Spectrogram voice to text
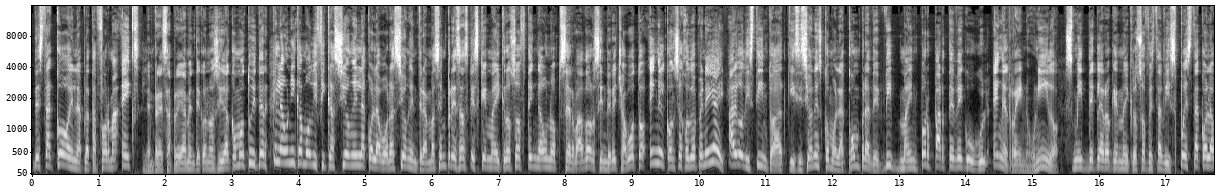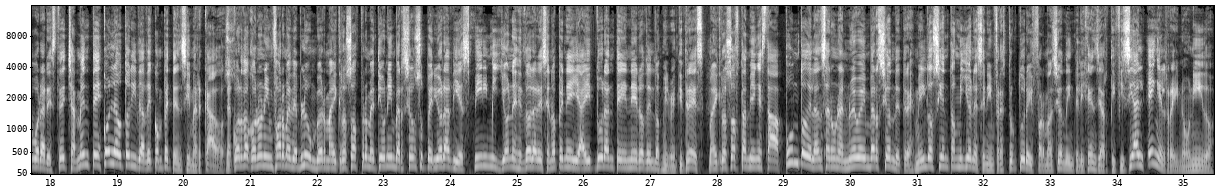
destacó en la plataforma X, la empresa previamente conocida como Twitter, que la única modificación en la colaboración entre ambas empresas es que Microsoft tenga un observador sin derecho a voto en el consejo de OpenAI, algo distinto a adquisiciones como la compra de DeepMind por parte de Google en el Reino Unido. Smith declaró que Microsoft está dispuesta a colaborar estrechamente con la Autoridad de Competencia y Mercados. De acuerdo con un informe de Bloomberg, Microsoft prometió una inversión superior a 10 mil millones de dólares en OpenAI durante enero del 2023. Microsoft también está a punto de lanzar una nueva inversión de 3.200 millones en infraestructura y formación de inteligencia artificial en el Reino Unido.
